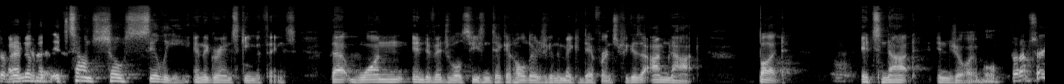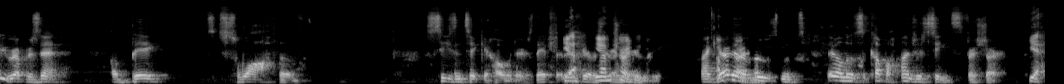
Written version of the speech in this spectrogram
And I know that it sounds so silly in the grand scheme of things that one individual season ticket holder is going to make a difference because I'm not, but it's not enjoyable. But I'm sure you represent a big swath of season ticket holders. They, yeah, they feel yeah, I'm sure. Like they're going to lose, they're going to lose a couple hundred seats for sure. Yeah,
